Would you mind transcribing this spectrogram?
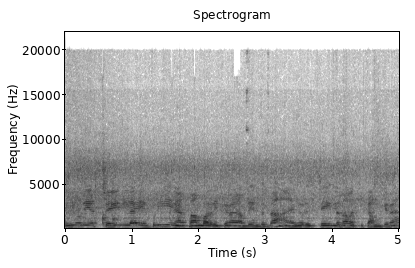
என்னுடைய ஸ்டைலில் எப்படி நான் சாம்பார் வைக்கிறேன் அப்படின்றது தான் என்னுடைய ஸ்டைலில் தான் வச்சு காமிக்கிறேன்.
